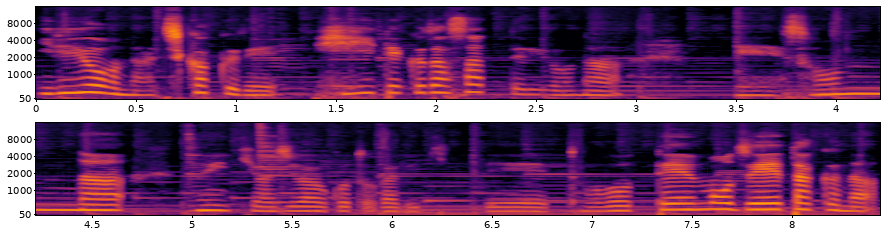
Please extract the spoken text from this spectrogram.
いるような、近くで弾いてくださってるような、えー、そんな雰囲気を味わうことができて、とても贅沢な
